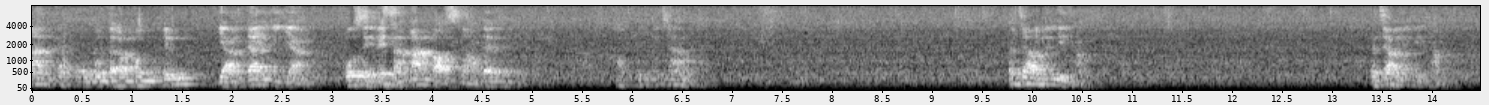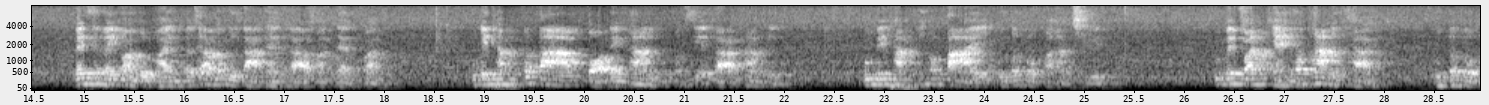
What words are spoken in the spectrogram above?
นั่นโอ้โหแต่ละคนไม่รู้อยากได้กี่อย่างโมเสสไม่สามารถตอบสนองได้ขอบคุณพระเจ้า พระเจ้ายุติธรรมพ ระเจ้ายุติธรรมในสมัยก่อนกฎหมายของพระเจ้าก็คือตาแทนตาฟันแทนฟัน คุณไปทำก็ตาบอดในข้างหนึ่งคุณต้องเสียตาข้างหนึ่งคุณไปทำที่เขาตาย คุณต้องโดนประหารชีวิต คุณไปฟันแขนเขาข้างหนึ่งขาดคุณต้องโดน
